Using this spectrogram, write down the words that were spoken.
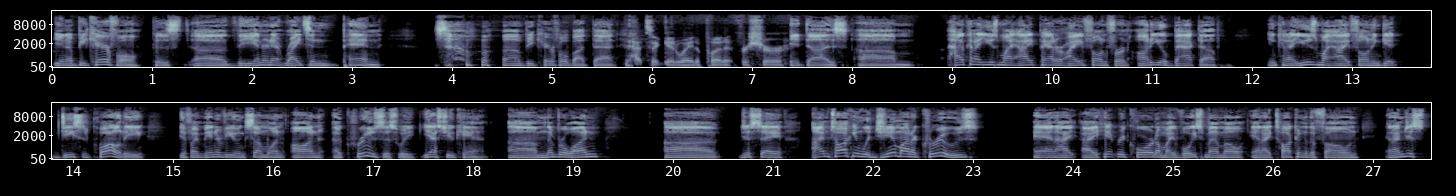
you know, be careful because uh, the internet writes in pen. So uh, be careful about that. That's a good way to put it for sure. It does. Um, how can I use my iPad or iPhone for an audio backup? And can I use my iPhone and get decent quality if I'm interviewing someone on a cruise this week? Yes, you can. Um, number one, uh, just say, I'm talking with Jim on a cruise and I, I hit record on my voice memo and I talk into the phone and I'm just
